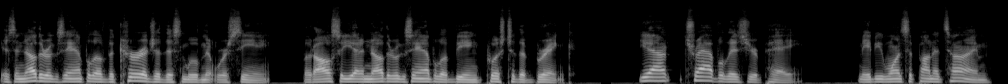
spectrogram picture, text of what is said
is another example of the courage of this movement we're seeing, but also yet another example of being pushed to the brink. Yeah, travel is your pay, Maybe once upon a time,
